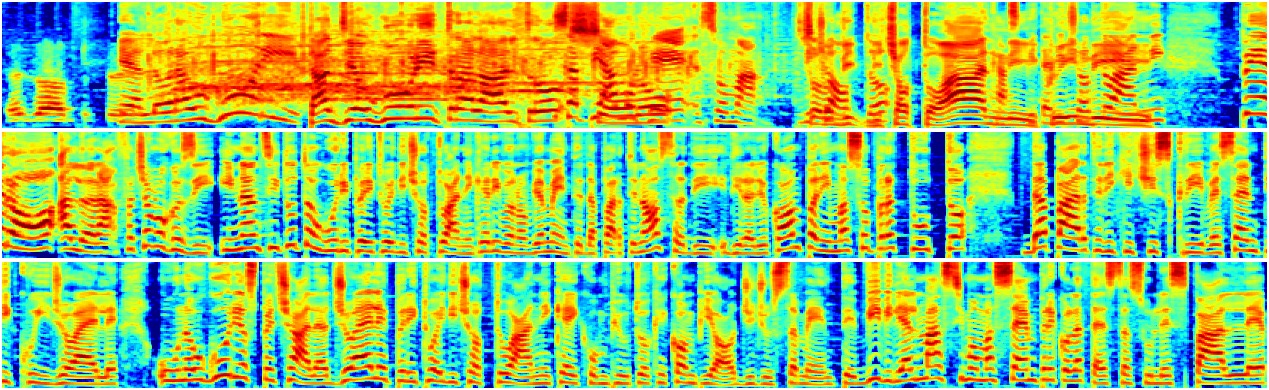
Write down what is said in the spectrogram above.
Esatto, sì. E allora auguri! Tanti auguri, tra l'altro. Sappiamo sono- che insomma 18, sono di- 18 anni, Caspita, quindi 18 anni. Però, allora, facciamo così. Innanzitutto auguri per i tuoi 18 anni, che arrivano ovviamente da parte nostra di, di Radio Company, ma soprattutto da parte di chi ci scrive. Senti qui, Joele, un augurio speciale a Joele per i tuoi 18 anni che hai compiuto, che compi oggi, giustamente. Vivili al massimo, ma sempre con la testa sulle spalle,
